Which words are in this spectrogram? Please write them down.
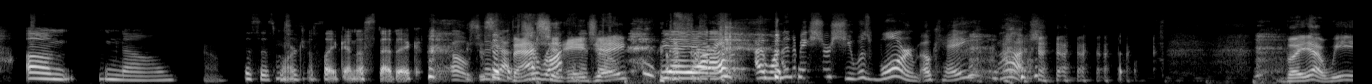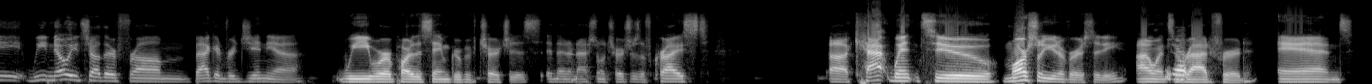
Um, no. Oh. This is more just like an aesthetic. Oh, It's no, just yeah, you're fashion, rocking it. AJ. yeah, yeah. Sorry, I wanted to make sure she was warm. Okay, gosh. But yeah, we we know each other from back in Virginia. We were a part of the same group of churches in the International Churches of Christ. Uh, Kat went to Marshall University. I went to Yep. Radford, and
